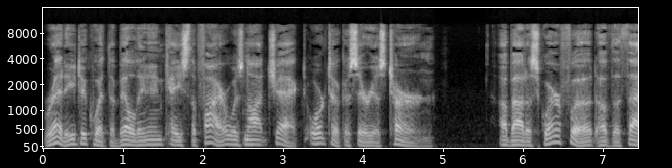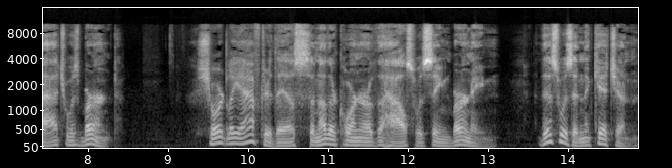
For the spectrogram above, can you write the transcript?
ready to quit the building in case the fire was not checked or took a serious turn. About a square foot of the thatch was burnt. Shortly after this another corner of the house was seen burning. This was in the kitchen.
